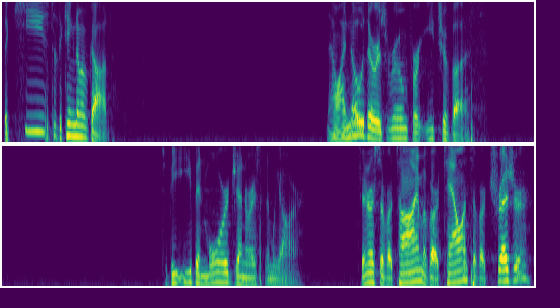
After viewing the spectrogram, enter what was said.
the keys to the kingdom of God. Now, I know there is room for each of us to be even more generous than we are. Generous of our time, of our talents, of our treasure.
